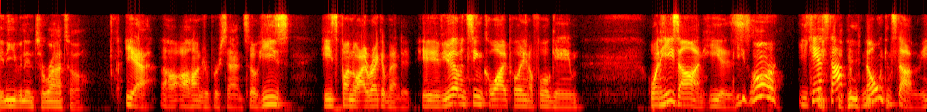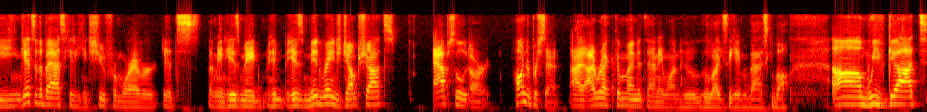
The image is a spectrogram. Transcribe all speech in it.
and even in Toronto. Yeah, a hundred percent. So he's he's fun. To, I recommend it. If you haven't seen Kawhi play in a full game, when he's on, he is. He's on. You can't stop him. no one can stop him. He can get to the basket. He can shoot from wherever. It's. I mean, his made his mid range jump shots, absolute art. Hundred percent. I, I recommend it to anyone who who likes the game of basketball. Um, we've got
